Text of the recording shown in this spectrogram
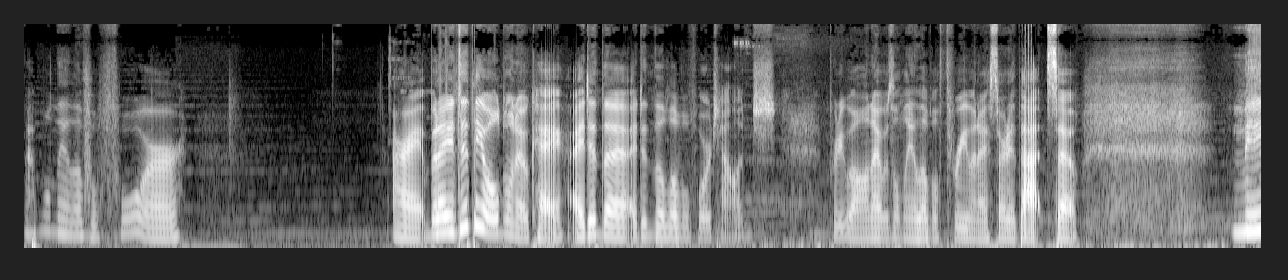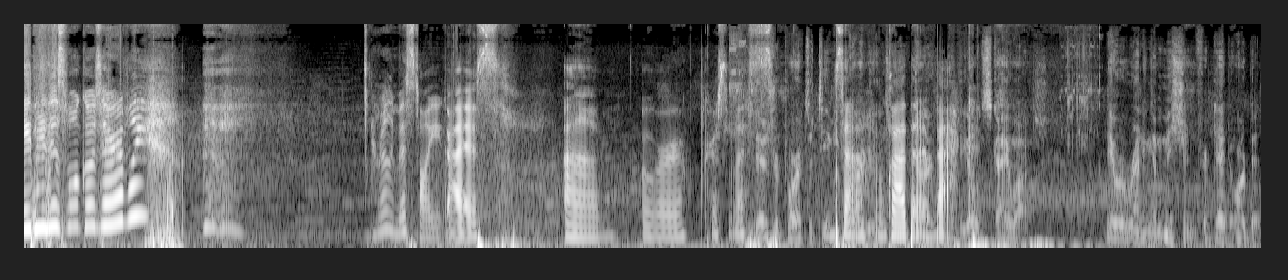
I'm only a level 4. Alright, but I did the old one okay. I did the I did the level 4 challenge pretty well, and I was only a level 3 when I started that, so maybe this won't go terribly. I really missed all you guys um, over Christmas. There's reports of team so I'm glad that I'm back. The old Skywatch. They were running a mission for Dead Orbit.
